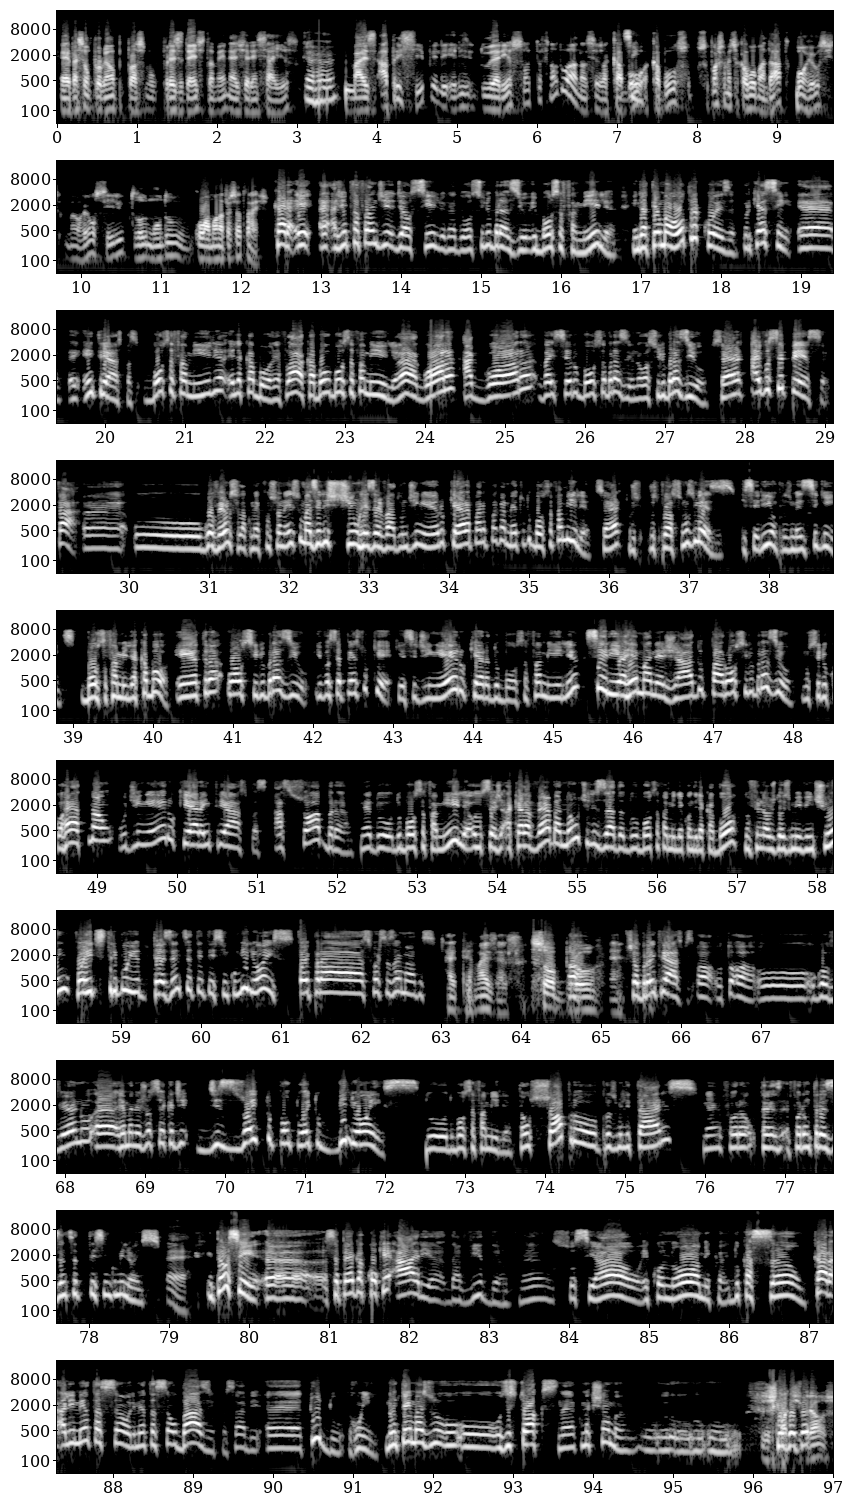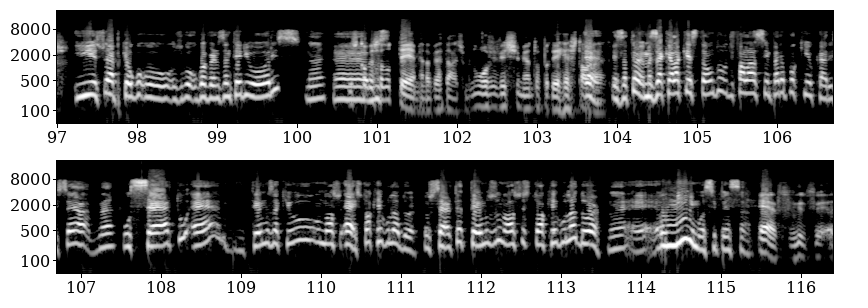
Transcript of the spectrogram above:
É, vai ser um problema para o próximo presidente também, né? Gerenciar isso. Uhum. Mas a princípio ele, ele duraria só até o final do ano, ou seja, acabou, acabou supostamente acabou o mandato, morreu, morreu o auxílio, todo mundo com a mão na frente atrás. Cara, a, a gente está falando de, de, auxílio, né? Do Auxílio Brasil e Bolsa Família, ainda tem uma outra coisa, porque assim, é, é entre aspas, Bolsa Família ele acabou, né? Falar, ah, acabou o Bolsa Família Família. Ah, agora, agora vai ser o Bolsa Brasil, né, o Auxílio Brasil, certo? Aí você pensa, tá, uh, o governo, sei lá como é que funciona isso, mas eles tinham reservado um dinheiro que era para o pagamento do Bolsa Família, certo? Para os próximos meses, que seriam para os meses seguintes. Bolsa Família acabou. Entra o Auxílio Brasil. E você pensa o quê? Que esse dinheiro que era do Bolsa Família seria remanejado para o Auxílio Brasil. Não seria o correto? Não. O dinheiro que era, entre aspas, a sobra né, do, do Bolsa Família, ou seja, aquela verba não utilizada do Bolsa Família quando ele acabou, no final de 2021, foi redistribuído. 375 milhões foi para as Forças Armadas. É, tem mais essa. Sobrou. Ó, é. Sobrou entre aspas. Ó, o, ó, o, o governo é, remanejou cerca de 18,8 bilhões do, do Bolsa Família. Então, só para os militares né, foram, foram 375 milhões. É. Então, assim, uh, você pega qualquer área da vida, né, social, econômica, educação, cara, alimentação, alimentação o básico, sabe? É tudo ruim. Não tem mais o, o, os estoques, né? Como é que chama? O, os estoques de grãos? Isso, é, porque os governos anteriores, né? É, Isso começou no Temer, na verdade, não houve investimento para poder restaurar. É, exatamente, mas é aquela questão do, de falar assim, pera um pouquinho, cara, isso é, né? O certo é temos aqui o, o nosso, é, estoque regulador. O certo é termos o nosso estoque regulador, né? É, é o mínimo a se pensar. É,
